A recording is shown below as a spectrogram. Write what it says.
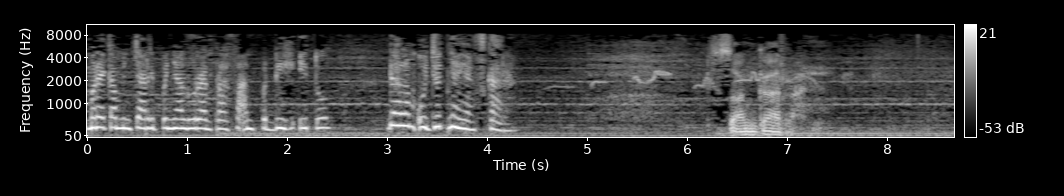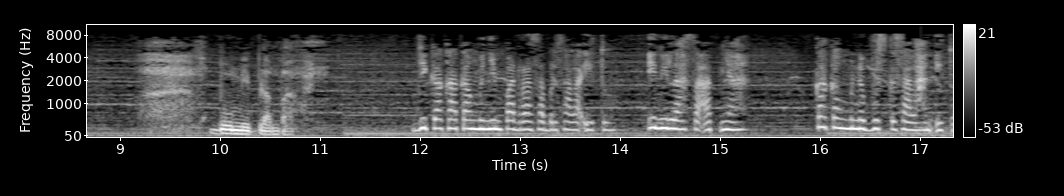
Mereka mencari penyaluran perasaan pedih itu dalam wujudnya yang sekarang. Sanggaran. Bumi Belambangan. Jika Kakang menyimpan rasa bersalah itu, inilah saatnya Kakang menebus kesalahan itu.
